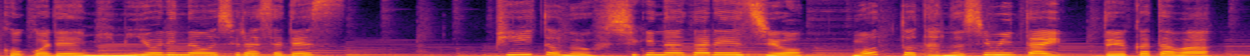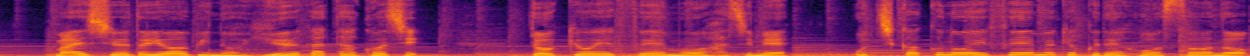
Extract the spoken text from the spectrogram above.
ここで耳寄りなお知らせです。ピートの不思議なガレージをもっと楽しみたいという方は毎週土曜日の夕方5時東京 FM をはじめお近くの FM 局で放送の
